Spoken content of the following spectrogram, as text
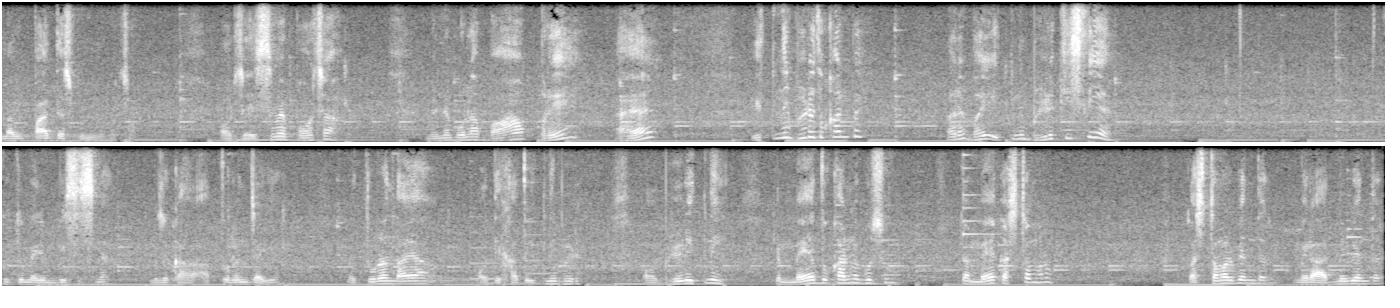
मैं अभी पाँच दस मिनट में पहुँचा और जैसे मैं पहुँचा, मैंने बोला, बाप रे, है? इतनी भीड़ दुकान पे? अरे भाई, इतनी भीड़ किस लिए? है क्योंकि मेरी मिसिस ने मुझे कहा, आप तुरंत जाइए। मैं तुरंत आया और देखा तो इतनी भीड़, और भीड़ इतनी कि मैं दुकान में घुसूँ, क्या मैं कस्टमर हूँ? कस्टमर भी अंदर, मेरा आदमी भी अंदर,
